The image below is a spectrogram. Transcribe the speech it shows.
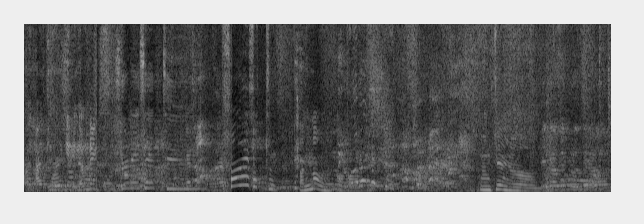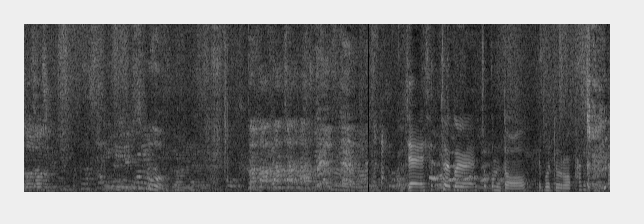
아니, 아니 저희끼리야? 사회 세트. 사회 세트. 안. 아. 응, 쟤 나오네. 이제 세특을 조금 더 해보도록 하겠습니다.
